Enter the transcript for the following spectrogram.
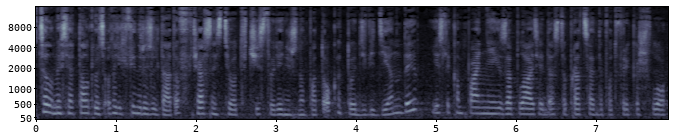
В целом, если отталкиваться от этих фин-результатов, в частности от чистого денежного потока, то дивиденды, если компания их заплатит, да, 100% от flow,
